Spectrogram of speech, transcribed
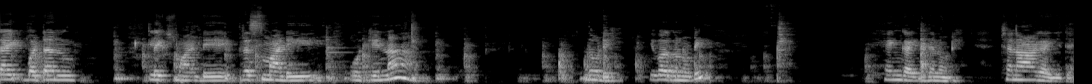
ಲೈಕ್ ಬಟನ್ ಕ್ಲಿಕ್ ಮಾಡಿ ಪ್ರೆಸ್ ಮಾಡಿ ಓಕೆನಾ ನೋಡಿ, ಇವಾಗ ನೋಡಿ. ಹೆಂಗಾಗಿದೆ ನೋಡಿ? ಚೆನ್ನಾಗಾಗಿದೆ.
